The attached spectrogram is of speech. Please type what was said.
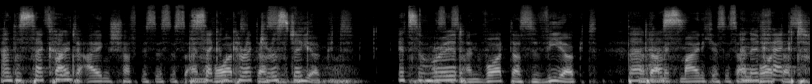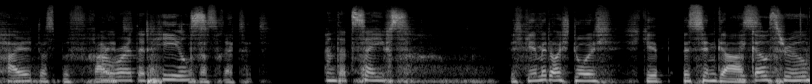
And the second, zweite Eigenschaft ist, es ist ein second Wort, das characteristic, wirkt. it's a Es ist ein Wort, das wirkt. that Und damit has meine ich, es ist ein an Wort, effect. das heilt, das a befreit word that und heals das rettet. and that saves. Ich gehe mit euch durch. Ich gebe ein bisschen We Gas. go through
